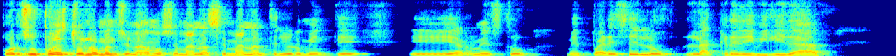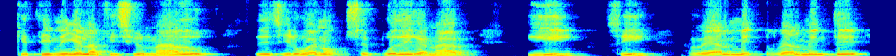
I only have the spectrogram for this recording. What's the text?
Por supuesto, lo mencionábamos semana a semana anteriormente, eh, Ernesto. Me parece la credibilidad que tenía el aficionado de decir, bueno, se puede ganar. Y sí, realmente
